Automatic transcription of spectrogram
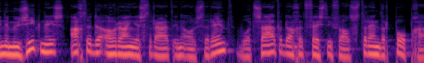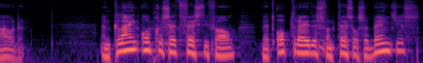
In de muzieknis achter de Oranjestraat in Oosterend wordt zaterdag het festival Strender Pop gehouden. Een klein opgezet festival met optredens van Tesselse bandjes,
